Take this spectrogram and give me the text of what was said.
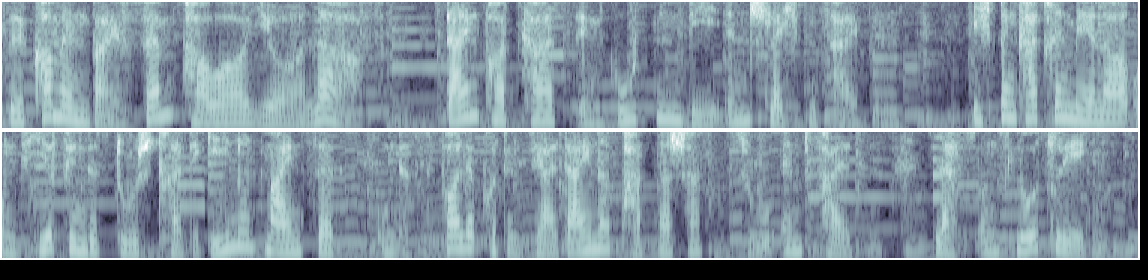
Willkommen bei Fempower Your Love, dein Podcast in guten wie in schlechten Zeiten. Ich bin Katrin Mähler und hier findest du Strategien und Mindset, um das volle Potenzial deiner Partnerschaft zu entfalten. Lass uns loslegen.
